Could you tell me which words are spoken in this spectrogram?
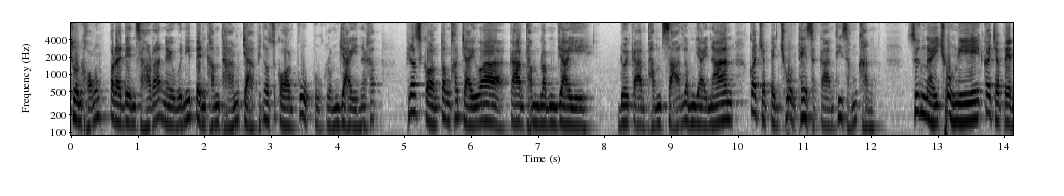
ส่วนของประเด็นสาระในวันนี้เป็นคำถามจากพี่นสกรผู้ปลูกลำไยนะครับพี่นสกรต้องเข้าใจว่าการทำลำไย โดยการทำสารลำไยนั้น ก็จะเป็นช่วงเทศกาลที่สำคัญ ซึ่งในช่วงนี้ก็จะเป็น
